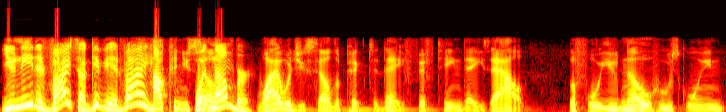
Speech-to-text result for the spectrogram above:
You need advice. I'll give you advice. How can you sell? What number? Why would you sell the pick today, 15 days out, before you know who's going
